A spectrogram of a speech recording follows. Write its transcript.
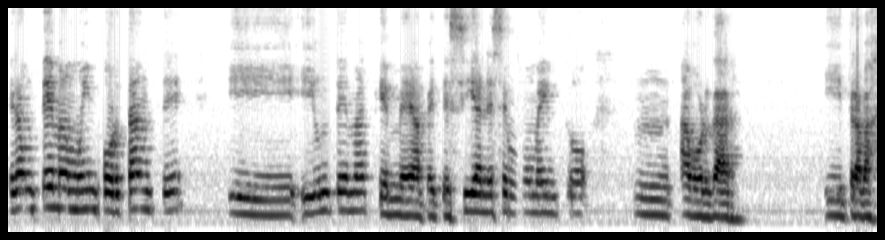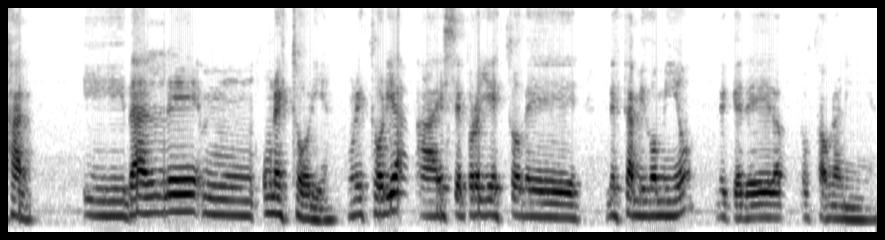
era un tema muy importante y, y un tema que me apetecía en ese momento Mm, abordar y trabajar y darle mm, una historia, una historia a ese proyecto de, este amigo mío de querer adoptar una niña.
